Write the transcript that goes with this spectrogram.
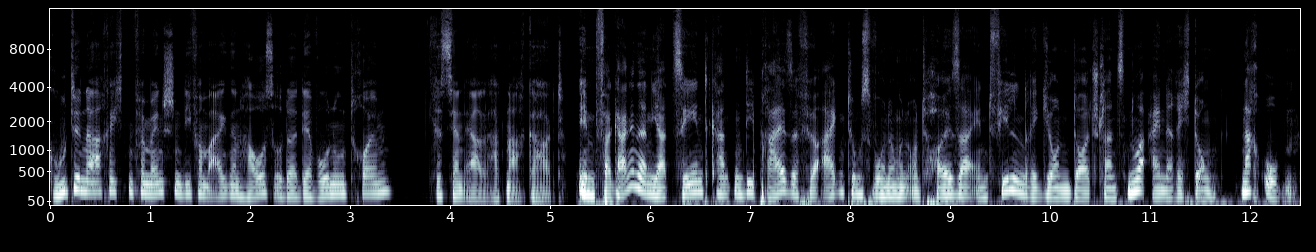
gute Nachrichten für Menschen, die vom eigenen Haus oder der Wohnung träumen? Christian Erl hat nachgehakt. Im vergangenen Jahrzehnt kannten die Preise für Eigentumswohnungen und Häuser in vielen Regionen Deutschlands nur eine Richtung, nach oben.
